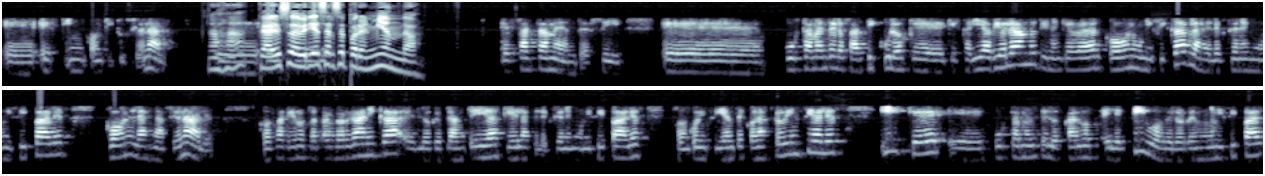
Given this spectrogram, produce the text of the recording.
eh, es inconstitucional. Ajá, eh, claro, eso debería hacerse por enmienda. Exactamente, sí. justamente los artículos que, que estaría violando tienen que ver con unificar las elecciones municipales con las nacionales cosa que nuestra carta orgánica lo que plantea que las elecciones municipales son coincidentes con las provinciales y que eh, justamente los cargos electivos del orden municipal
